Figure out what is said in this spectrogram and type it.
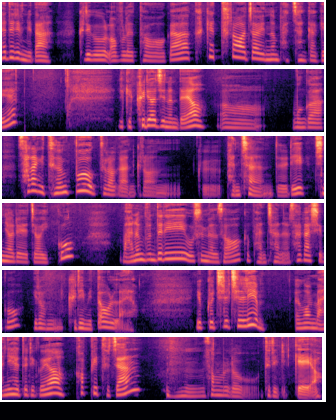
해드립니다. 그리고 러브레터가 크게 틀어져 있는 반찬가게에 이렇게 그려지는데요. 어, 뭔가 사랑이 듬뿍 들어간 그런 그 반찬들이 진열해져 있고 많은 분들이 웃으면서 그 반찬을 사가시고 이런 그림이 떠올라요. 6977님, 응원 많이 해드리고요. 커피 두 잔 선물로 드릴게요.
